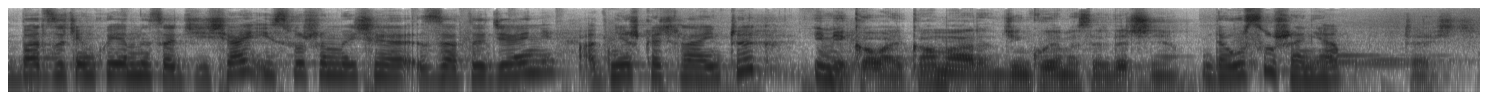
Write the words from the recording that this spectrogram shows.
Bardzo dziękujemy za dzisiaj i słyszymy się za tydzień. Agnieszka Ślańczyk, I Mikołaj Komar, dziękujemy serdecznie. do usłyszenia. Cześć.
